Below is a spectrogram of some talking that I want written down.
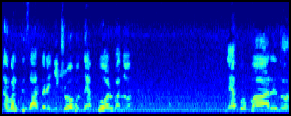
Амортизатори. Нічого не порвано не поварено.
